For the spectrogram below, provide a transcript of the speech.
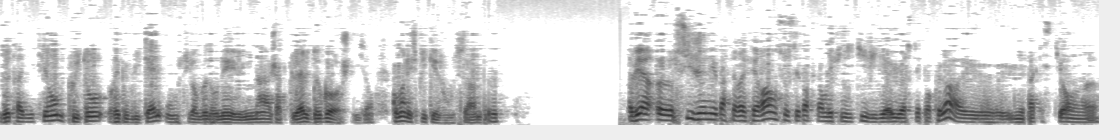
de tradition plutôt républicaine, ou si l'on veut donner une image actuelle, de gauche, disons. Comment l'expliquez-vous ça un peu? Eh bien, euh, si je n'ai pas fait référence, c'est parce qu'en définitive, il y a eu à cette époque-là, il n'est pas question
